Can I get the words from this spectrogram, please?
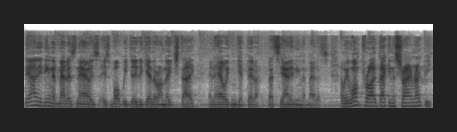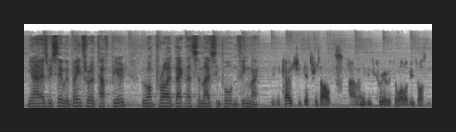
The only thing that matters now is, is what we do together on each day and how we can get better. That's the only thing that matters. And we want pride back in Australian rugby. You know, as we said, we've been through a tough period. We want pride back. That's the most important thing, mate. He's a coach that gets results. Tail end of his career with the Wallabies wasn't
